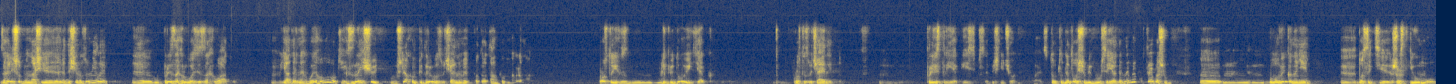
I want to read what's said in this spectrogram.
Взагалі, щоб наші глядачі розуміли, при загрозі захвату е, ядерних боєголовок їх знищують шляхом підриву звичайними протитанковими гранатами. Просто їх ліквідують як просто звичайний пристрій якийсь, все, більш нічого не відбувається. Тобто, для того, щоб відбувся ядерний вибух, треба, щоб е, було виконані е, досить жорсткі умови.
